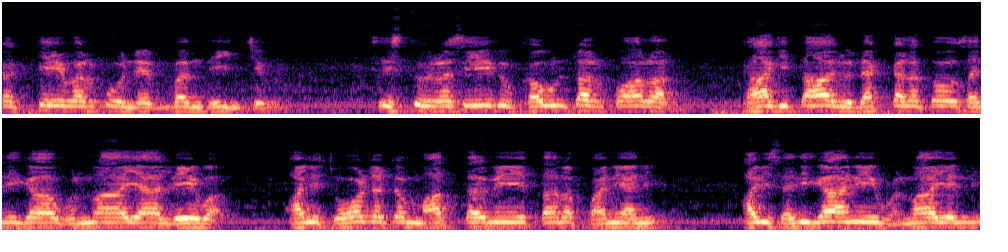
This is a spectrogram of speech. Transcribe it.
కక్కే వరకు నిర్బంధించి శిస్తు రసీదు కౌంటర్ ఫారర్ కాగితాలు లెక్కలతో సరిగా ఉన్నాయా లేవా? అవి చూడటం మాత్రమే తన పని అని. అవి సరిగానే ఉన్నాయని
